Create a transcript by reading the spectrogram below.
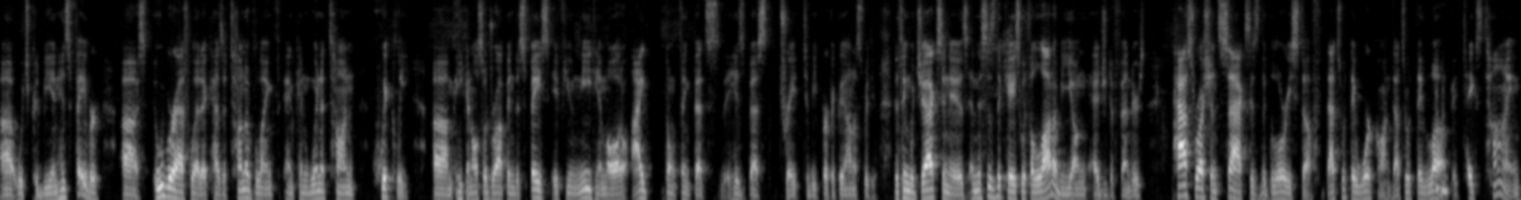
uh, which could be in his favor. Uh, uber athletic, has a ton of length, and can win a ton quickly. Um, he can also drop into space if you need him. Although I don't think that's his best trait, to be perfectly honest with you. The thing with Jackson is, and this is the case with a lot of young edge defenders, pass rush and sacks is the glory stuff. That's what they work on. That's what they love. Mm-hmm. It takes time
